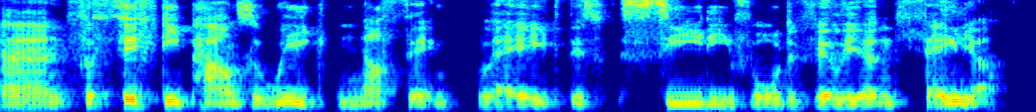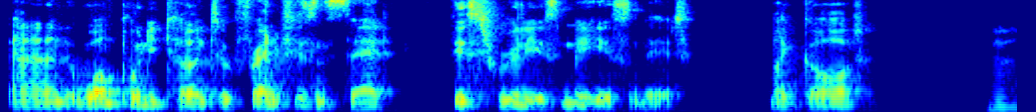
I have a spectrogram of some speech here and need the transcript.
And for 50 pounds a week, nothing played this seedy vaudevillian failure. And at one point, he turned to a friend of his and said, This really is me, isn't it? My God. Yeah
